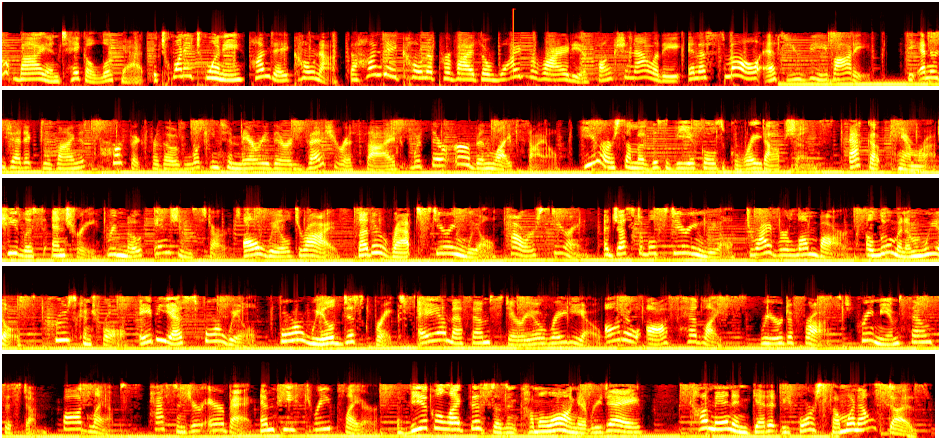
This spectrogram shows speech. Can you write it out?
Stop by and take a look at the 2020 Hyundai Kona. The Hyundai Kona provides a wide variety of functionality in a small SUV body. The energetic design is perfect for those looking to marry their adventurous side with their urban lifestyle. Here are some of this vehicle's great options. Backup camera, keyless entry, remote engine start, all-wheel drive, leather-wrapped steering wheel, power steering, adjustable steering wheel, driver lumbar, aluminum wheels, cruise control, ABS four-wheel, four-wheel disc brakes, AM-FM stereo radio, auto-off headlights, rear defrost, premium sound system, fog lamps, passenger airbag, MP3 player. A vehicle like this doesn't come along every day. Come in and get it before someone else does.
